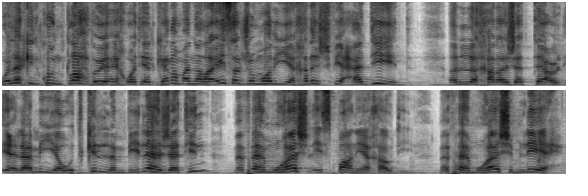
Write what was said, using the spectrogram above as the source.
ولكن كنت تلاحظوا يا إخوتي الكرام أن رئيس الجمهورية خرج في عديد الخرجات تاعو الإعلامية وتكلم بلهجة ما فهموهاش الإسباني يا خاوتي ما فهموهاش مليح.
